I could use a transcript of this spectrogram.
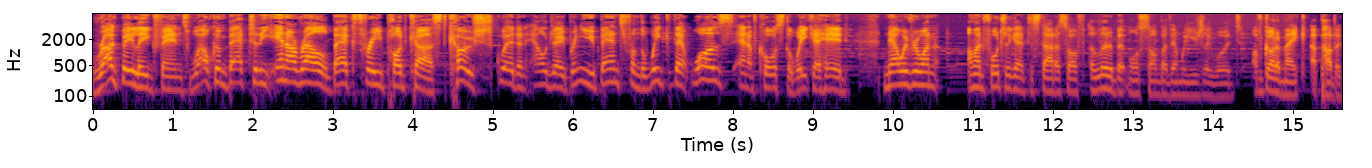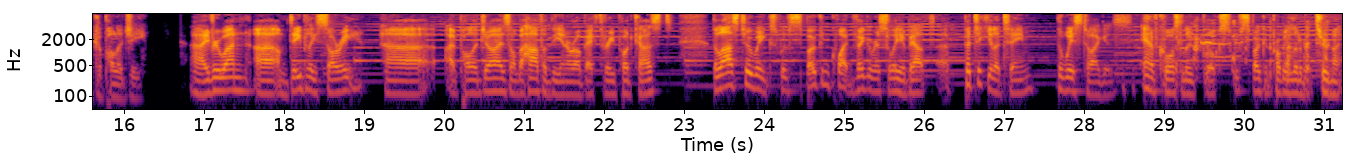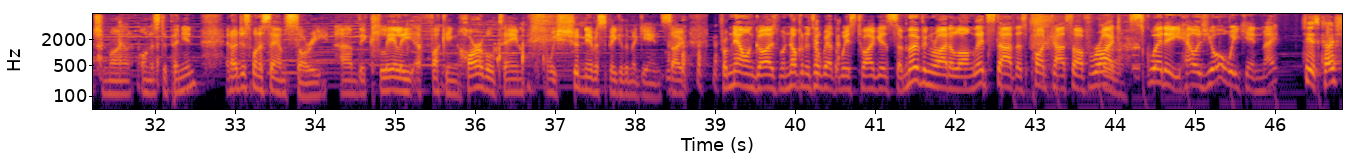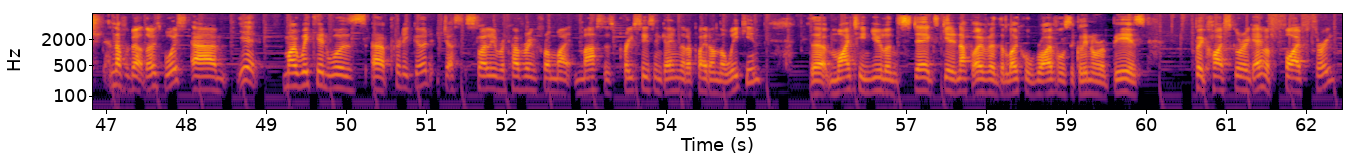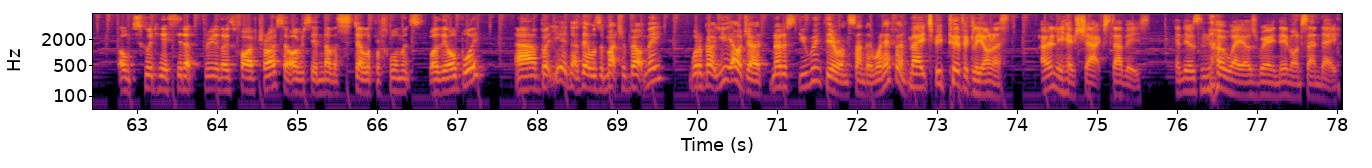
Rugby League fans, welcome back to the NRL Back 3 podcast. Koash, Squid, and LJ bringing you bands from the week that was, and of course, the week ahead. Now, everyone, I'm unfortunately going to have to start us off a little bit more somber than we usually would. I've got to make a public apology. Uh, everyone, uh, I'm deeply sorry. Uh, I apologize on behalf of the NRL Back 3 podcast. The last two weeks, we've spoken quite vigorously about a particular team the West Tigers, and of course Luke Brooks. We've spoken probably a little bit too much, in my honest opinion. And I just want to say I'm sorry. Um, they're clearly a fucking horrible team, and we should never speak of them again. So from now on, guys, we're not going to talk about the West Tigers. So moving right along, let's start this podcast off right. Squiddy, how was your weekend, mate? Cheers, Coach. Enough about those boys. Um, yeah, my weekend was uh, pretty good. Just slowly recovering from my Masters preseason game that I played on the weekend the mighty Newland Stags getting up over the local rivals, the Glenora Bears. Big high scoring game of 5 3. Old Squid here set up three of those five tries, so obviously another stellar performance by the old boy. Uh, but yeah, no, that was a much about me. What about you, Aljard? Noticed you weren't there on Sunday. What happened? Mate, to be perfectly honest, I only have shark stubbies, and there was no way I was wearing them on Sunday.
